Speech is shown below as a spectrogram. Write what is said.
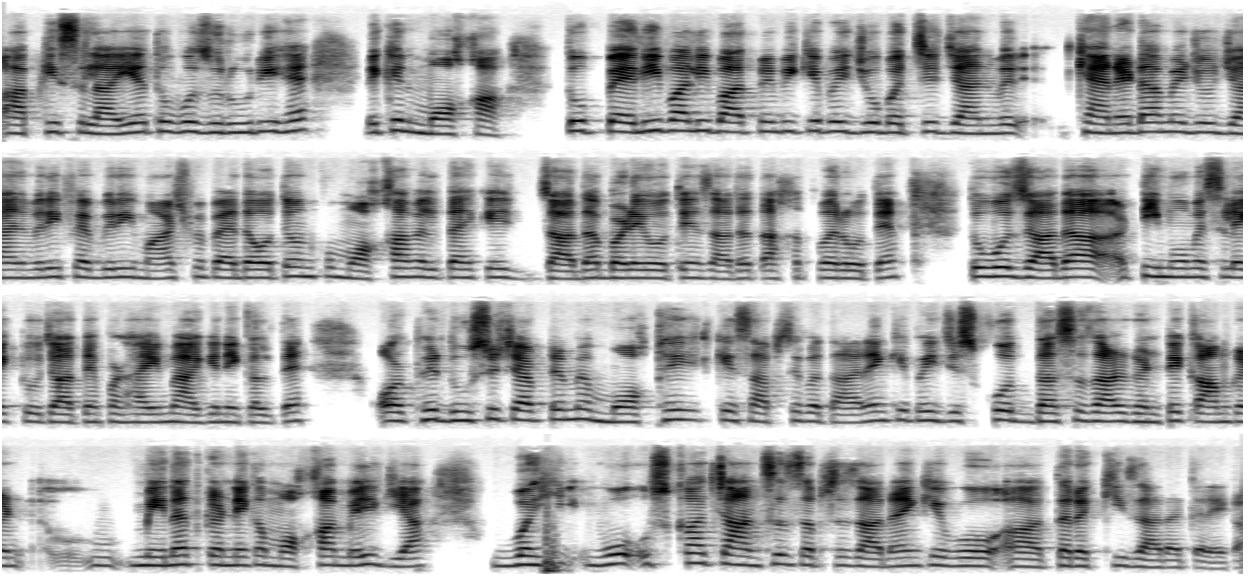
آپ کی صلاحیت ہو وہ ضروری ہے لیکن موقع۔ تو پہلی والی بات میں بھی کہ بھائی جو بچے جنوری کینیڈا میں جو جنوری فیبری مارچ میں پیدا ہوتے ہیں ان کو موقع ملتا ہے کہ زیادہ بڑے ہوتے ہیں زیادہ طاقتور ہوتے ہیں تو وہ زیادہ ٹیموں میں سلیکٹ ہو جاتے ہیں پڑھائی میں آگے نکلتے ہیں۔ اور پھر دوسرے چیپٹر میں موقع کے حساب سے بتا رہے ہیں کہ بھائی جس کو دس ہزار گھنٹے کام محنت کرنے کا موقع موقع مل گیا، وہی، وہ اس کا چانسز سب سے زیادہ ہیں کہ وہ ترقی زیادہ کرے گا۔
